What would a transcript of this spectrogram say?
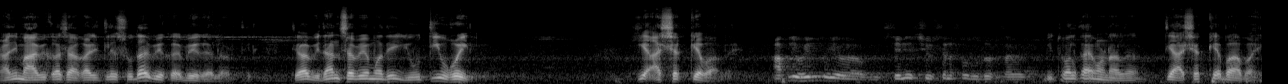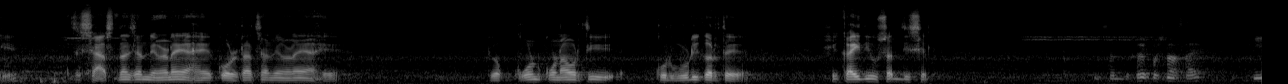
आणि महाविकास आघाडीतले सुद्धा वेग वेगळे लढतील. तेव्हा विधानसभेमध्ये युती होईल ही अशक्य बाब आहे. आपली होईल अ, सेने शिवसेनेसोबत उद्धव ठाकरे? मी तुम्हाला काय म्हणालं ती अशक्य बाब आहे. आता शासनाचा निर्णय आहे कोर्टाचा निर्णय आहे किंवा कोण कोणावरती कुरगुडी करते हे काही दिवसात दिसेल. दुसरा एक प्रश्न असा आहे की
